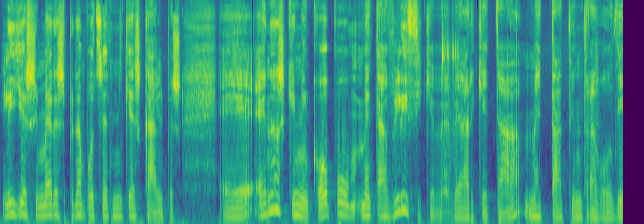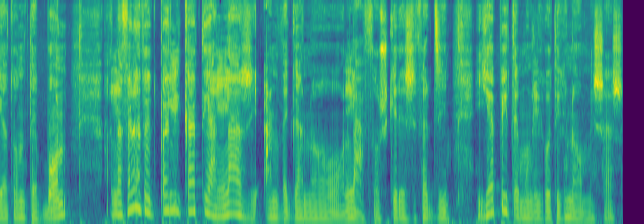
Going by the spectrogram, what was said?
λίγες ημέρες πριν από τις εθνικές κάλπες. Ε, ένα σκηνικό που μεταβλήθηκε βέβαια αρκετά μετά την τραγωδία των τεμπών αλλά φαίνεται ότι πάλι κάτι αλλάζει αν δεν κάνω λάθος κύριε Σεφερτζή. Για πείτε μου λίγο τη γνώμη σας.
